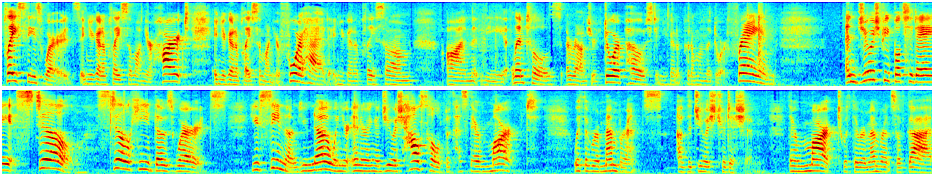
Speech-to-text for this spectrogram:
place these words, and you're going to place them on your heart, and you're going to place them on your forehead, and you're going to place them on the lintels around your doorpost, and you're going to put them on the door frame. And Jewish people today still, still heed those words. You've seen them. You know when you're entering a Jewish household because they're marked with the remembrance of the Jewish tradition. They're marked with the remembrance of God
